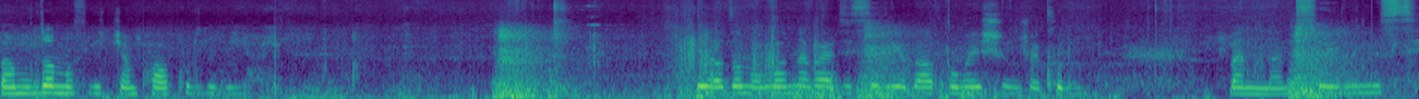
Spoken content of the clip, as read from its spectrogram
Ben buradan nasıl geçeceğim? Parkur gibi yer. Birazdan Allah ne verdiyse diye ben atlama yaşayacak olun. Benden söylemesi.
